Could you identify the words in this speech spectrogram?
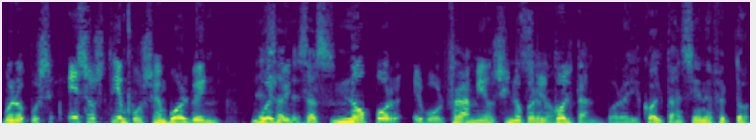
Bueno, pues esos tiempos se envuelven, vuelven esas- no por el wolframio, sino por Sí, el ¿no? coltan. Por el coltan, sí, en efecto.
